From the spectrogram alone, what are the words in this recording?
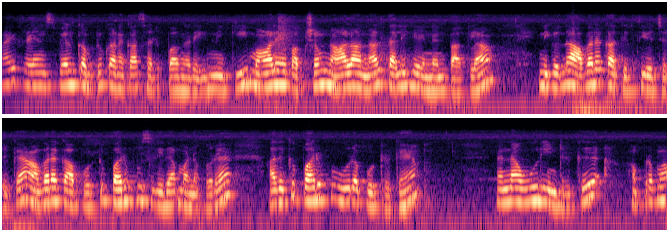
Hi friends welcome to Kanaga's சடுப்பாங்கரை. இன்றைக்கி மாலையபக்ஷம் நாலாம் நாள் தளிகை என்னன்னு பார்க்கலாம். இன்றைக்கி வந்து அவரைக்காய் திருத்தி வச்சுருக்கேன். அவரைக்காய் போட்டு பருப்பு சுளி தான் பண்ண போகிறேன் அதுக்கு பருப்பு ஊற போட்டிருக்கேன். நல்லா ஊறின்ட்டுருக்கு அப்புறமா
